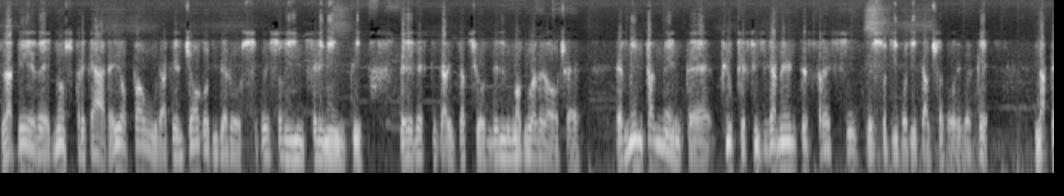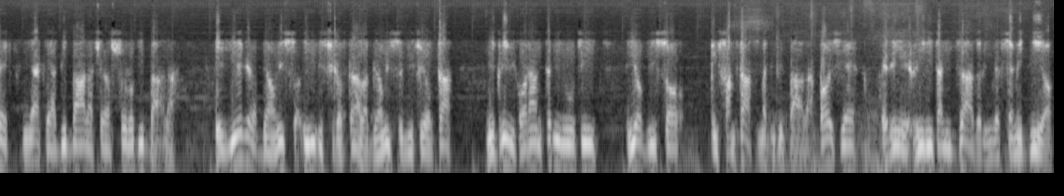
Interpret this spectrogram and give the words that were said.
la deve non sprecare. Io ho paura che il gioco di De Rossi, questo degli inserimenti, delle verticalizzazioni, dell'1-2 veloce, eh, mentalmente più che fisicamente stressi questo tipo di calciatori, perché la tecnica che ha Dybala c'era solo Dybala e ieri l'abbiamo visto in difficoltà, l'abbiamo visto in difficoltà nei primi 40 minuti, io ho visto il fantasma di Dybala, poi si è ri- rivitalizzato, ringraziamo Dio,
